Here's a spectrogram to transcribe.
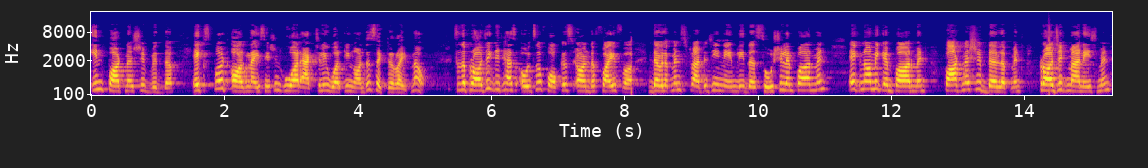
in partnership with the expert organization who are actually working on the sector right now. So the project, it has also focused on the five uh, development strategy, namely the social empowerment, economic empowerment, partnership development, project management,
